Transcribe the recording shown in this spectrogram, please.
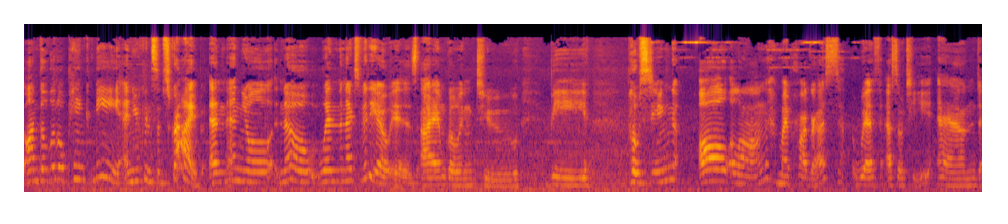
on the little pink me and you can subscribe and then you'll know when the next video is. I am going to be posting all along my progress with SOT and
